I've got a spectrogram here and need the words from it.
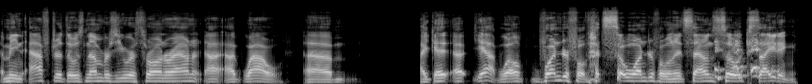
I mean, after those numbers you were throwing around, uh, wow. Um, I get, uh, yeah, well, wonderful. That's so wonderful. And it sounds so exciting.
